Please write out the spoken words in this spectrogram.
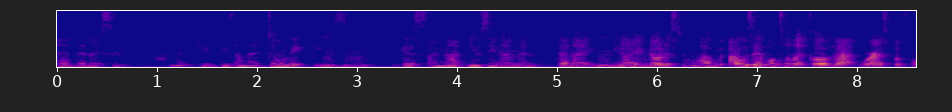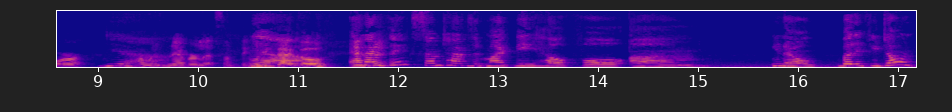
And then I said, I'm gonna give these. I'm gonna donate these mm-hmm. because I'm not using them. And then I, you know, I noticed, oh, I, I was able to let go of that, whereas before Yeah. I would have never let something Yeah. like that go. and I think sometimes it might be helpful, um, you know, but if you don't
